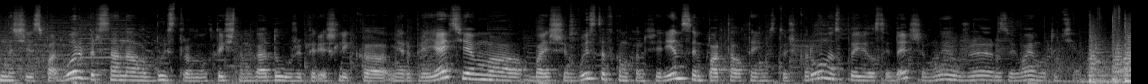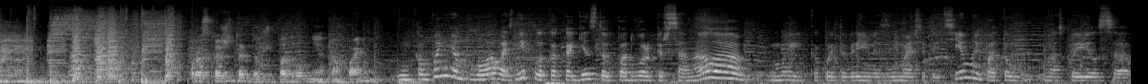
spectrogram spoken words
начали с подбора персонала, быстро в 2000 году уже перешли к мероприятиям, э, большим выставкам, конференциям, портал trainings.ru у нас появился, и дальше мы уже развиваем эту тему. Расскажи тогда уже подробнее о компании. Компания Амплуа возникла как агентство подбора персонала. Мы какое-то время занимались этой темой, потом у нас появился,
